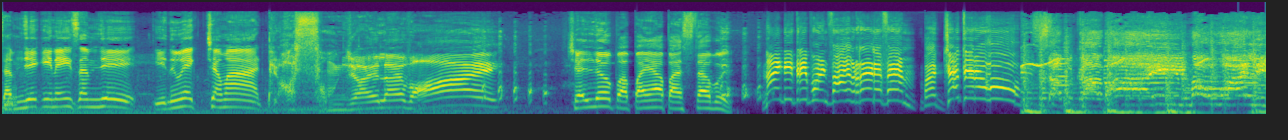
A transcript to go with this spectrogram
समझे कि नहीं समझे? किनू एक चमाट। क्या समझाएला है भाई? चल पपाया पास्ता बोल। 93.5 रेड एफएम बजाते रहो। सबका भाई मवाली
